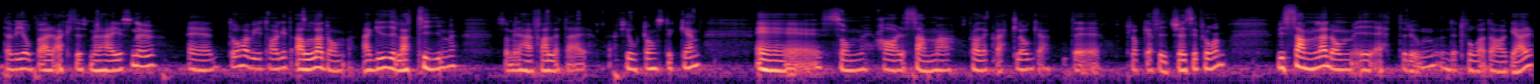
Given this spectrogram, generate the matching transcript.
där vi jobbar aktivt med det här just nu, eh, då har vi ju tagit alla de agila team, som i det här fallet är 14 stycken, eh, som har samma product backlog att eh, plocka features ifrån. Vi samlar dem i ett rum under två dagar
